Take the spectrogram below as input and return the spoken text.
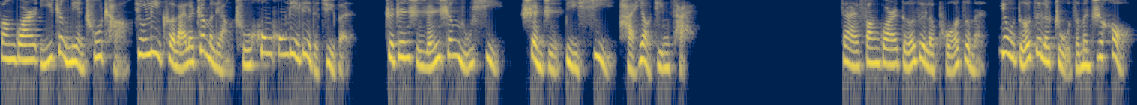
方官一正面出场，就立刻来了这么两出轰轰烈烈的剧本，这真是人生如戏，甚至比戏还要精彩。在方官得罪了婆子们，又得罪了主子们之后，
